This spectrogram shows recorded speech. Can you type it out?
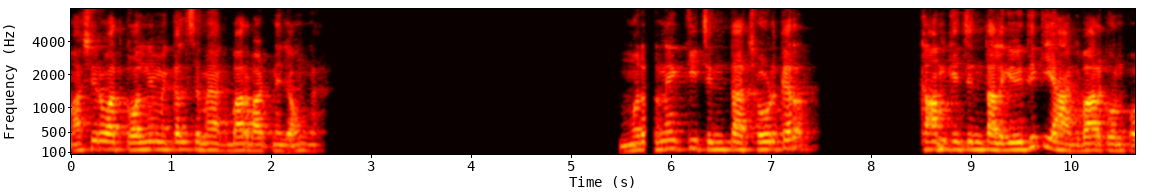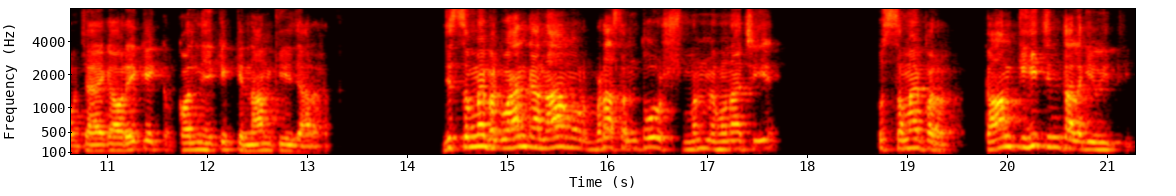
आशीर्वाद कॉलोनी में कल से मैं अखबार बांटने जाऊँगा। मरने की चिंता छोड़कर, काम की चिंता लगी हुई थी कि यहाँ अखबार कौन पहुंचाएगा और एक एक कॉलोनी एक एक के नाम किए जा रहा था। जिस समय भगवान का नाम और बड़ा संतोष मन में होना चाहिए, उस समय पर काम की ही चिंता लगी हुई थी।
